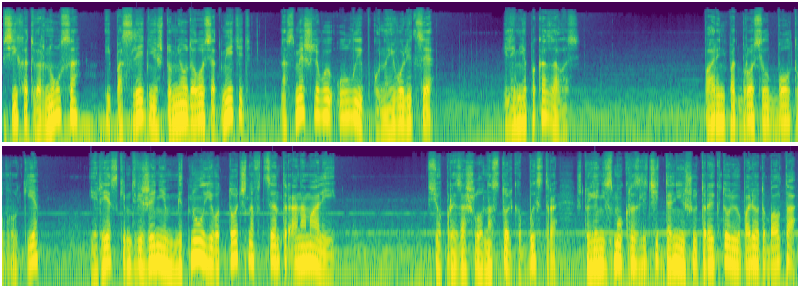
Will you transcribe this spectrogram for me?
Псих отвернулся, и последнее, что мне удалось отметить, насмешливую улыбку на его лице. Или мне показалось? Парень подбросил болт в руке и резким движением метнул его точно в центр аномалии. Все произошло настолько быстро, что я не смог различить дальнейшую траекторию полета болта,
